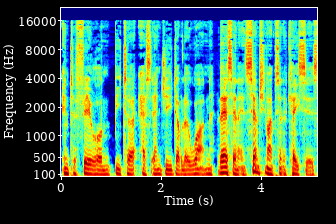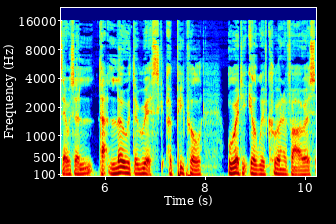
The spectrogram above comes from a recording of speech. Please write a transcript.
interferon beta SNG001. They're saying that in 79% of cases, there was a that lowered the risk of people already ill with coronavirus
